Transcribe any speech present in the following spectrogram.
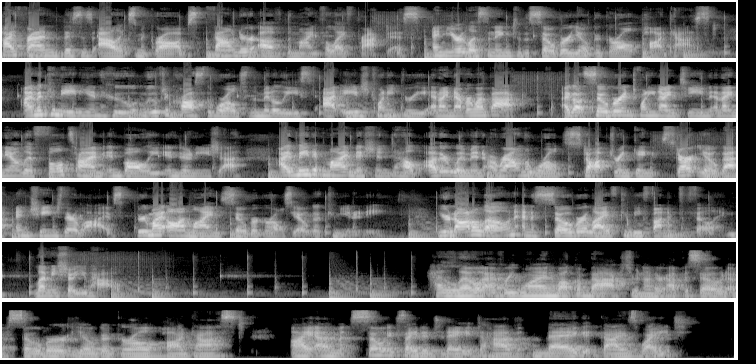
Hi, friend. This is Alex McRobs, founder of the Mindful Life Practice, and you're listening to the Sober Yoga Girl podcast. I'm a Canadian who moved across the world to the Middle East at age 23, and I never went back. I got sober in 2019, and I now live full time in Bali, Indonesia. I've made it my mission to help other women around the world stop drinking, start yoga, and change their lives through my online Sober Girls Yoga community. You're not alone, and a sober life can be fun and fulfilling. Let me show you how. Hello, everyone. Welcome back to another episode of Sober Yoga Girl podcast. I am so excited today to have Meg Geisewite.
